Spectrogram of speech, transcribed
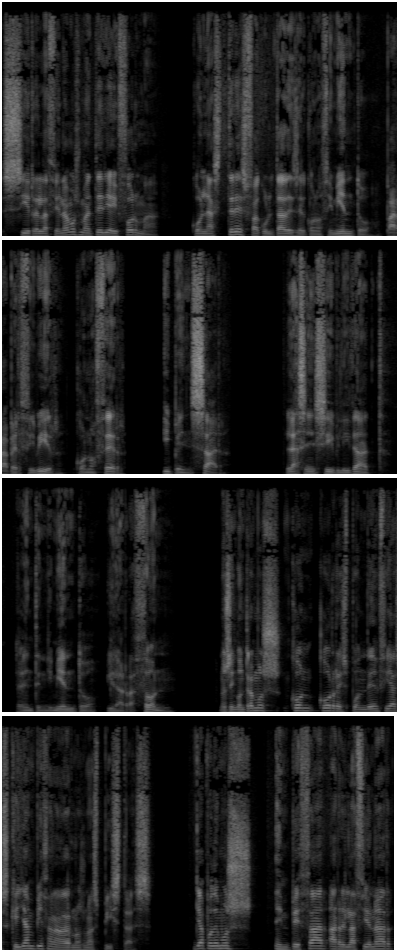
si relacionamos materia y forma con las tres facultades del conocimiento para percibir, conocer y pensar, la sensibilidad, el entendimiento y la razón, nos encontramos con correspondencias que ya empiezan a darnos más pistas. Ya podemos empezar a relacionar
